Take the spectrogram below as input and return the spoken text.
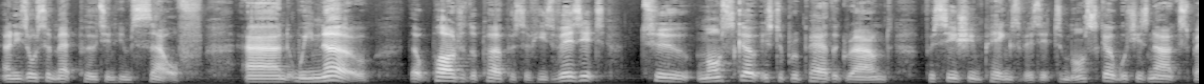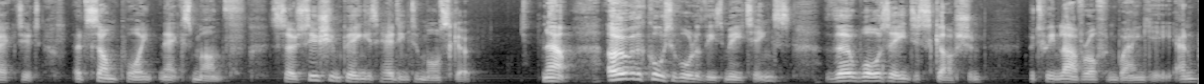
and he's also met Putin himself. And we know that part of the purpose of his visit to Moscow is to prepare the ground for Xi Jinping's visit to Moscow, which is now expected at some point next month. So Xi Jinping is heading to Moscow. Now, over the course of all of these meetings, there was a discussion between Lavrov and Wang Yi, and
